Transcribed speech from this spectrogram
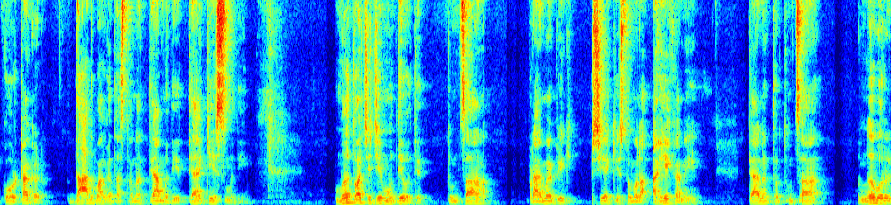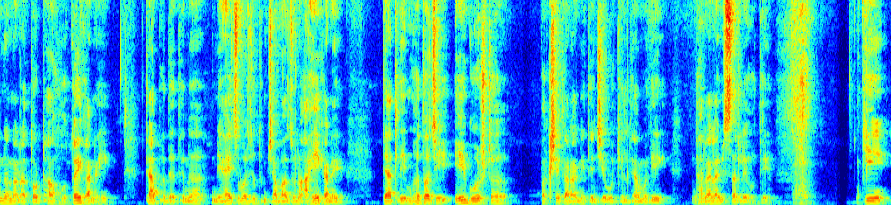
कोर्टाकडं दाद मागत असताना त्यामध्ये त्या केसमध्ये महत्त्वाचे जे मुद्दे होते तुमचा प्रायमापिशिया केस तुम्हाला आहे का नाही? त्यानंतर तुमचा न भरून येणारा तोटा होतो आहे का नाही? त्या पद्धतीनं न्यायाची बाजू तुमच्या बाजूनं आहे का नाही? त्यातली महत्त्वाची एक गोष्ट पक्षकारांनी त्यांचे वकील त्यामध्ये घालायला विसरले होते. की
